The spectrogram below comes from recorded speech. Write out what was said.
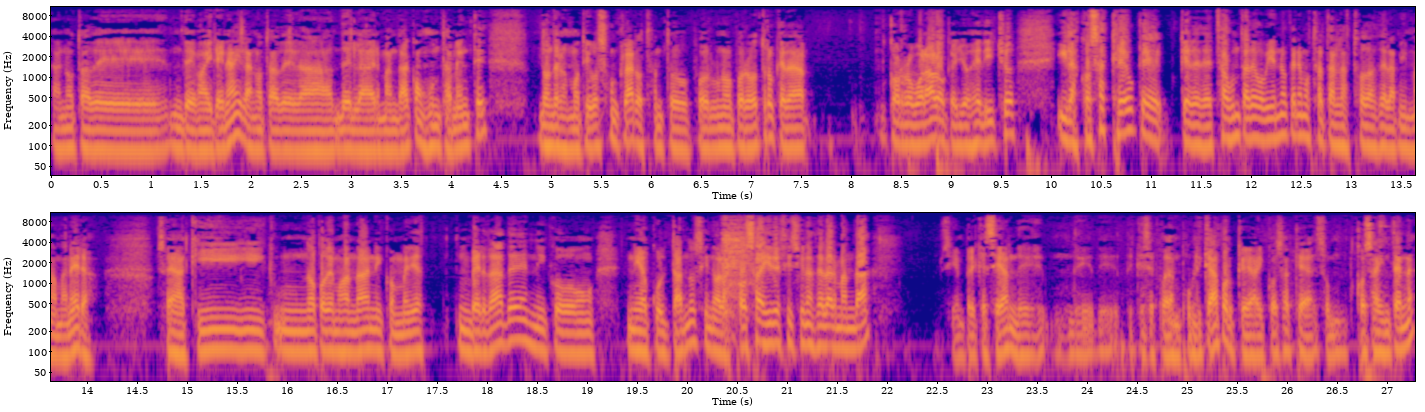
la nota de, de Mairena y la nota de la, de la hermandad conjuntamente, donde los motivos son claros, tanto por uno por otro, queda corroborar lo que yo os he dicho y las cosas creo que, que desde esta Junta de Gobierno queremos tratarlas todas de la misma manera. O sea, aquí no podemos andar ni con medias verdades ni con ni ocultando, sino las cosas y decisiones de la hermandad siempre que sean de, de, de, de, que se puedan publicar, porque hay cosas que son cosas internas,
